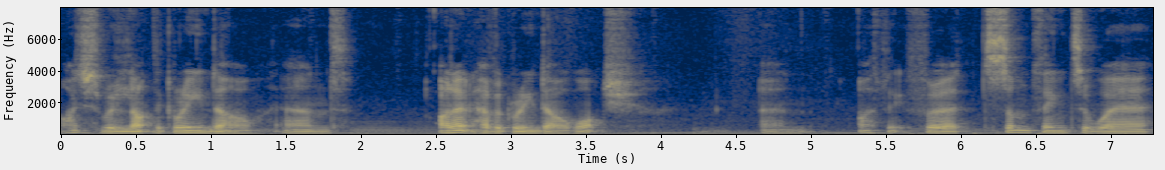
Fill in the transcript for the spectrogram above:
I just really like the green dial, and I don't have a green dial watch, and I think for something to wear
